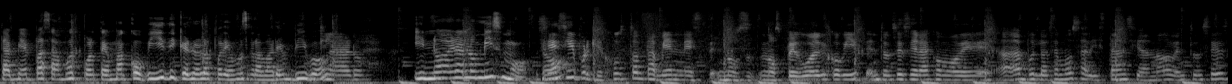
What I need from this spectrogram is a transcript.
también pasamos por tema COVID y que no lo podíamos grabar en vivo. Claro. Y no era lo mismo. Sí, sí, porque justo también este, nos, nos pegó el COVID, entonces era como de, ah, pues lo hacemos a distancia, ¿no? Entonces,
